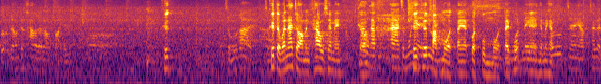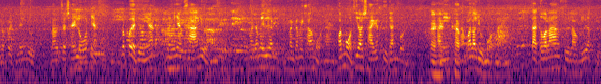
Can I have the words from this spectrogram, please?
ปุ๊บแล้วมันก็เข้าแล้วเราปล่อยได้เลยคือสมมุติว่าสมมุติคือแต่ว่าหน้าจอมันเข้าใช่ไหมเข้าครับอ่าสมมุติคือเนี่ยคืออยู่ปรับโหมดไปกดปุ่มโหมดไปปุ๊บเลเนี่ยใช่ไหมครับ ใช่ครับ ถ้าเกิดเราเปิดเล่นอยู่ เราจะใช้โหลดเนี่ยเราเปิดอยู่อย่างเงี้ย มันก็ยังค้างอยู่ มันก็ไม่เลื่อน มันก็ไม่เข้าโหมดให้เพราะโหมดที่เราใช้ก็คือด้านบน อ่าฮะอันี้ครับ ว่าเราอยู่โหมดไหน แต่ตัวล่างคือเราเลือกอยู่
